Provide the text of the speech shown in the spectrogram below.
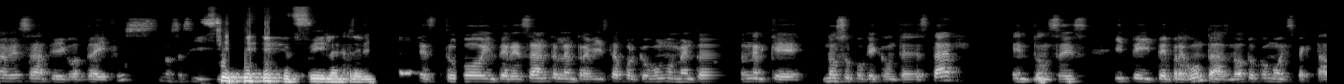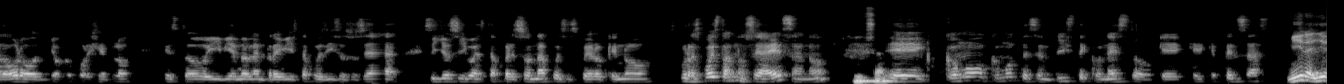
una vez a Diego Dreyfus, no sé si... Sí, sí, la entrevista. Estuvo interesante la entrevista porque hubo un momento en el que no supo qué contestar. Entonces, y te, y te preguntas, ¿no? Tú como espectador o yo que, por ejemplo, estoy viendo la entrevista, pues dices, o sea, si yo sigo a esta persona, pues espero que no, tu respuesta no sea esa, ¿no? Eh, ¿cómo, ¿Cómo te sentiste con esto? ¿Qué, qué, qué pensaste? Mira, yo,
